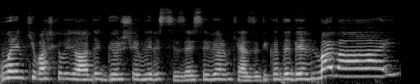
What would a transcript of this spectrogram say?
Umarım ki başka videolarda görüşebiliriz. Sizleri seviyorum. Kendinize dikkat edin. Bay bay.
